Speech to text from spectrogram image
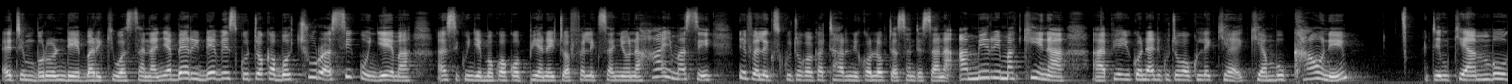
Eh, timu Burundi, barikiwa sana. Nyaberi Davis kutoka Bochura, siku njema. Uh, siku njema kwako pia. Naitwa Felix Anyona. hi masi, ni Felix kutoka Qatar, niko locked. Asante sana. Amiri Makina uh, pia yuko ndani kutoka kule Kia, Kiambu County Tim Kiambu,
